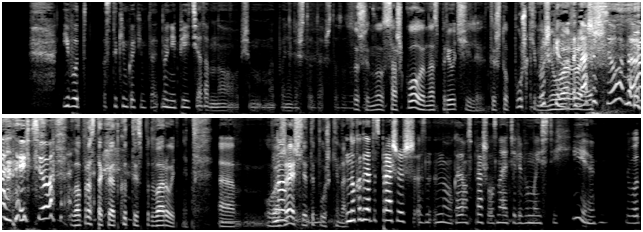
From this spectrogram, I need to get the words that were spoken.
и вот с таким каким-то, ну, не пиететом, но, в общем, мы поняли, что да, что-то... тут Слушай, ну со школы нас приучили. Ты что, Пушкина, Пушкин, не уважаешь? наше все, да, и все. Вопрос такой, откуда ты из подворотни? А, уважаешь ли ты Пушкина? Но когда ты спрашиваешь, ну, когда он спрашивал, знаете ли вы мои стихи, Вот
